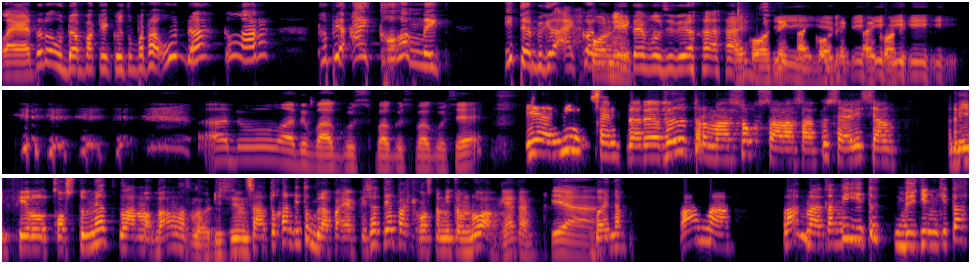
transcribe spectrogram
leather udah pakai kostum mata udah kelar. Tapi iconic. Itu yang bikin iconic Iconic. Daredevil sini. Iconic, iconic, Anjir. Aduh, aduh bagus, bagus, bagus ya. Iya, ini series Daredevil termasuk salah satu series yang reveal kostumnya lama banget loh. Di season 1 kan itu berapa episode dia pakai kostum hitam doang ya kan? Iya. Banyak lama. Lama, tapi itu bikin kita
